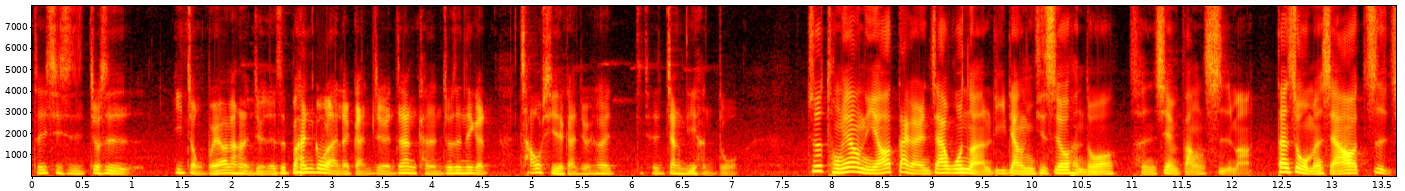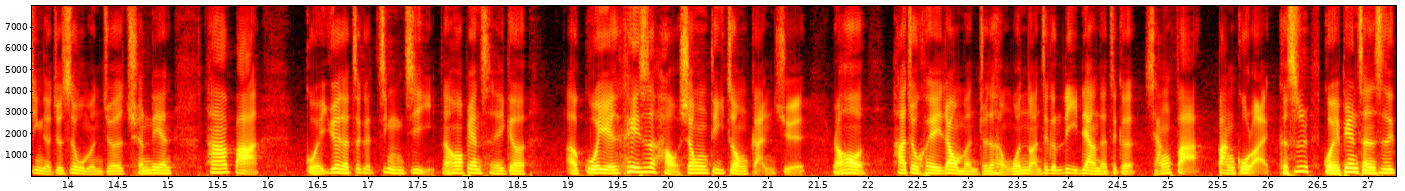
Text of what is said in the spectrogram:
这其实就是。一种不要让人觉得是搬过来的感觉，这样可能就是那个抄袭的感觉会降低很多。就是同样你要带给人家温暖的力量，你其实有很多呈现方式嘛。但是我们想要致敬的，就是我们觉得全联他把鬼月的这个禁忌，然后变成一个呃鬼也可以是好兄弟这种感觉，然后他就可以让我们觉得很温暖，这个力量的这个想法搬过来。可是鬼变成是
